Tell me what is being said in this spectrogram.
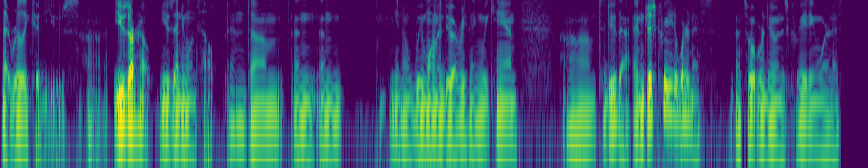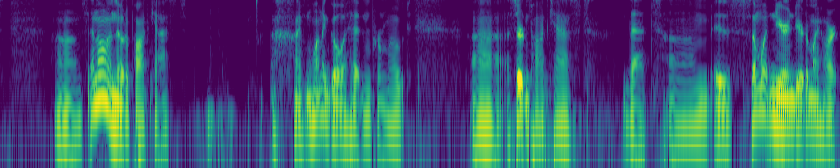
that really could use uh, use our help, use anyone's help, and um, and and you know we want to do everything we can um, to do that and just create awareness. That's what we're doing is creating awareness. Um, and on a note of podcasts, I want to go ahead and promote uh, a certain podcast that um, is somewhat near and dear to my heart.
